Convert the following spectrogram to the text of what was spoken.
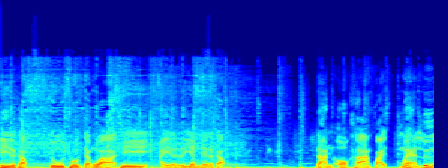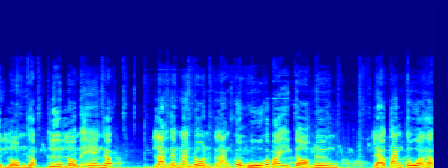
นี่แหละครับดูช่วงจังหวะที่ไอเรียมเนี่ยแหละครับ ดันออกข้างไปแหมลื่นล้มครับลื่นล้มเองครับ หลังจากนั้นโดนหลังกกหูเข้าไปอีกดอกหนึ่งแล้วตั้งตัวครับ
